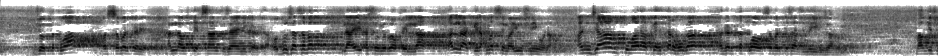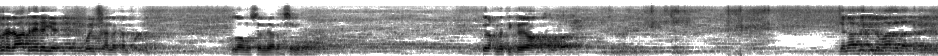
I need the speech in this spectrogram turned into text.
جو تقوا اور صبر کرے، اللہ اس کے احسان کو ضائع نہیں کرتا۔ اور دوسرا سبق لا روح اللہ اللہ کی رحمت سے مایوس نہیں ہونا۔ انجام تمہارا بہتر ہوگا اگر تقوا اور صبر کے ساتھ زندگی گزارو گے باقی سورہ رات رہ گئی ہے، وہ انشاءاللہ کل پڑھ لیں۔ اللهم صل على سيدنا برحمتك يا جنازے کی نماز ادا کر لیں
